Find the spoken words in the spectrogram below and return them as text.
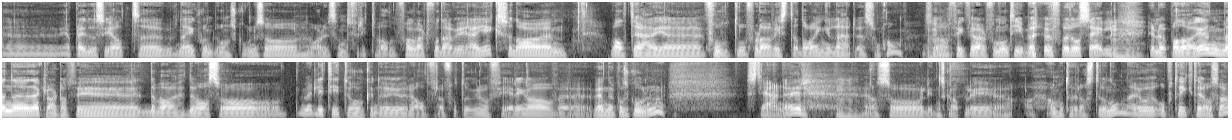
Eh, jeg pleide å si at eh, når jeg gikk på ungdomsskolen, så var det sånn fritt valgfag, i hvert fall der jeg gikk. Så da eh, valgte jeg foto, for da visste jeg at det var ingen lærere som kom. Så mm. fikk vi i hvert fall noen timer for oss selv mm. i løpet av dagen. Men det er klart at vi, det, var, det var også litt tid til å kunne gjøre alt fra fotografering av venner på skolen stjerner. Mm. Jeg er også lidenskapelig amatørastronom. Det er jo optikk, det også.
